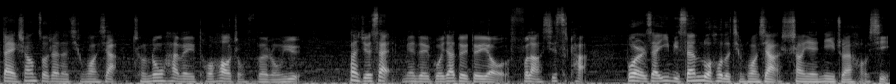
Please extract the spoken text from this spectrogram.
带伤作战的情况下，成功捍卫头号种子的荣誉。半决赛面对国家队队友弗朗西斯卡，波尔在一比三落后的情况下上演逆转好戏。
